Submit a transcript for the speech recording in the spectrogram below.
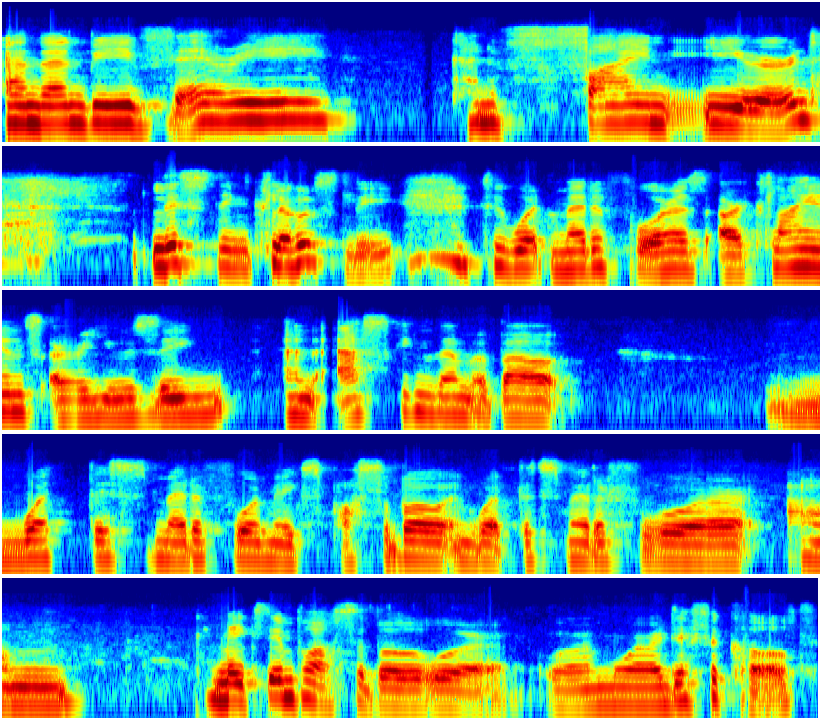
and then be very kind of fine eared listening closely to what metaphors our clients are using and asking them about what this metaphor makes possible and what this metaphor um, makes impossible or, or more difficult,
